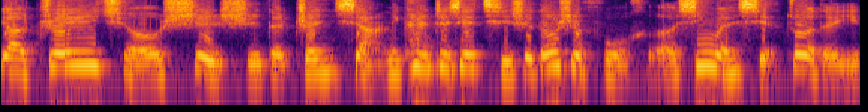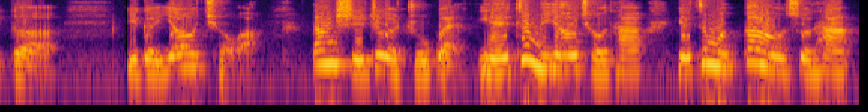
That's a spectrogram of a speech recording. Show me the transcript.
要追求事实的真相。你看这些其实都是符合新闻写作的一个一个要求啊。当时这个主管也这么要求他，也这么告诉他。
